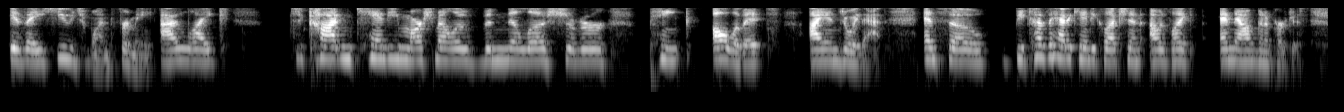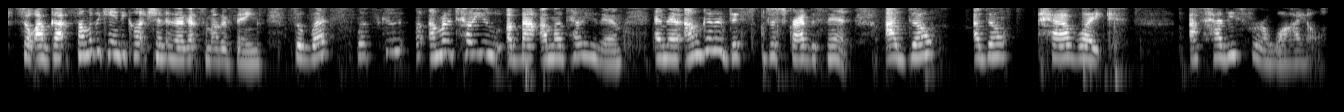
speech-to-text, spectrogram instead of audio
is a huge one for me. I like cotton candy, marshmallow, vanilla, sugar, pink, all of it. I enjoy that. And so because they had a candy collection, I was like, and now I'm going to purchase. So I've got some of the candy collection and I've got some other things. So let's, let's go. I'm going to tell you about, I'm going to tell you them and then I'm going to just describe the scent. I don't, I don't have like, I've had these for a while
